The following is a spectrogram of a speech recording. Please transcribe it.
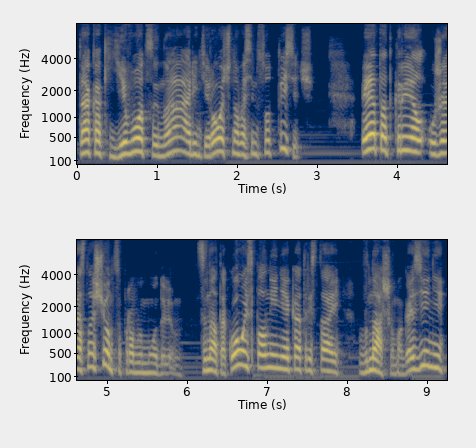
так как его цена ориентировочно 800 тысяч. Этот Крел уже оснащен цифровым модулем. Цена такого исполнения К300 в нашем магазине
